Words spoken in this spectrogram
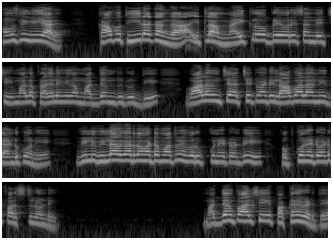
కౌన్సిలింగ్ ఇవ్వాలి కాకపోతే ఈ రకంగా ఇట్లా మైక్రో బ్రేవరీస్ అని తెచ్చి మళ్ళీ ప్రజల మీద మద్యం రుద్ది వాళ్ళ నుంచి వచ్చేటువంటి లాభాలన్నీ దండుకొని వీళ్ళు విల్లాలు కడదామంటే మాత్రం ఎవరు ఒప్పుకునేటువంటి ఒప్పుకునేటువంటి పరిస్థితులు ఉండేవి మద్యం పాలసీ పక్కన పెడితే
